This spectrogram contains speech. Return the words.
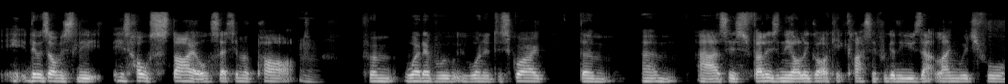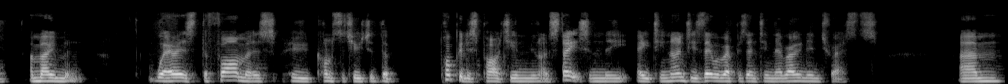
he, there was obviously his whole style set him apart. Mm from whatever we want to describe them um, as his fellows in the oligarchic class, if we're going to use that language for a moment. Whereas the farmers who constituted the Populist Party in the United States in the 1890s, they were representing their own interests. Um,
